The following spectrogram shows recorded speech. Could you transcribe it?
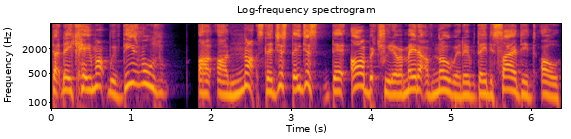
that they came up with, these rules are, are nuts. They're just, they just, they're arbitrary. They were made out of nowhere. They, they decided, oh,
